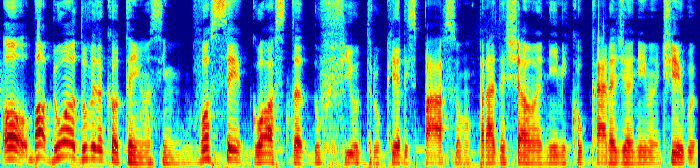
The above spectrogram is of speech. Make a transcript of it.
Ô, Bob, uma dúvida que eu tenho, assim, você gosta do filtro que eles passam pra deixar o anime com cara de anime antigo?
